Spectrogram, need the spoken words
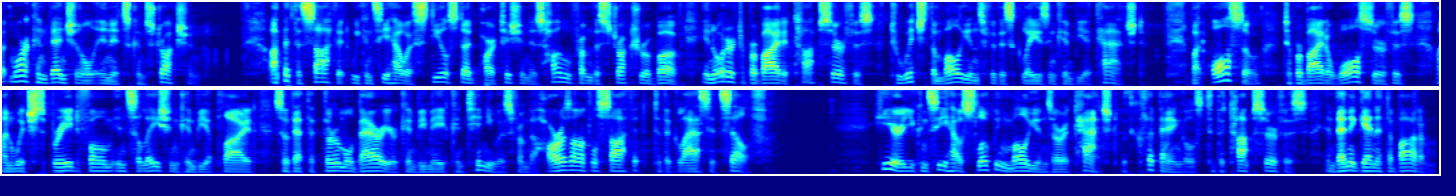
but more conventional in its construction. Up at the soffit, we can see how a steel stud partition is hung from the structure above in order to provide a top surface to which the mullions for this glazing can be attached, but also to provide a wall surface on which sprayed foam insulation can be applied so that the thermal barrier can be made continuous from the horizontal soffit to the glass itself. Here you can see how sloping mullions are attached with clip angles to the top surface and then again at the bottom.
